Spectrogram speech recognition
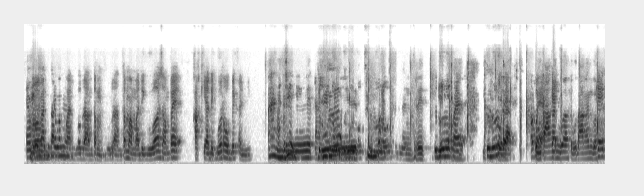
Gue kan berantem, kan, gue berantem, gue berantem sama adik gue sampai kaki adik gue robek anjing. Anjrit, Itu dulu, itu anjrit, dulu, itu dulu, anjrit. itu dulu kayak itu dulu Gila. kayak apa Tepuk ya tangan gua, tepuk tangan gua. kayak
